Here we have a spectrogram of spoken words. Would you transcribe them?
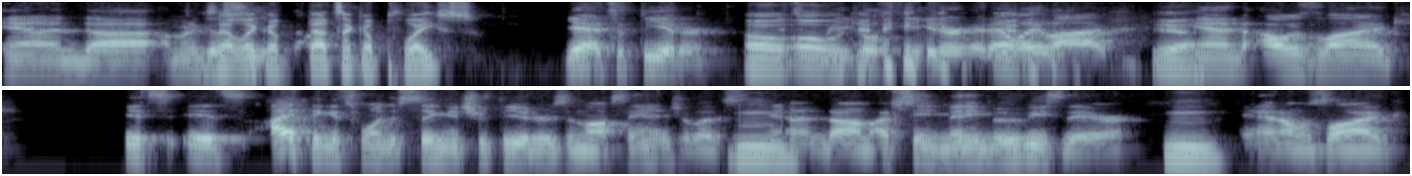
and uh, I'm gonna go. Is that like a? That's like a place. Yeah, it's a theater. Oh, it's oh, Regal okay. Theater at LA Live. Yeah. And I was like, it's it's. I think it's one of the signature theaters in Los Angeles, mm. and um, I've seen many movies there. Mm. And I was like,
